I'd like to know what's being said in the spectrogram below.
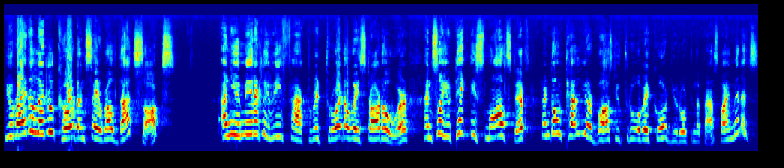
You write a little code and say, well, that sucks. And you immediately refactor it, throw it away, start over. And so you take these small steps and don't tell your boss you threw away code you wrote in the past five minutes.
